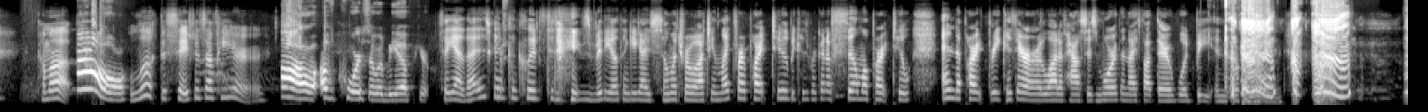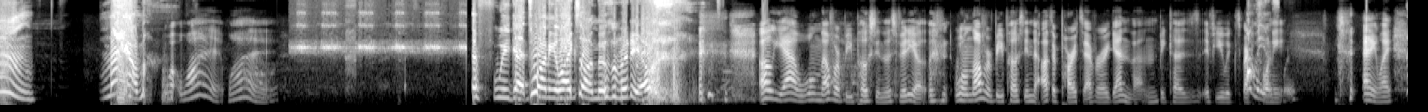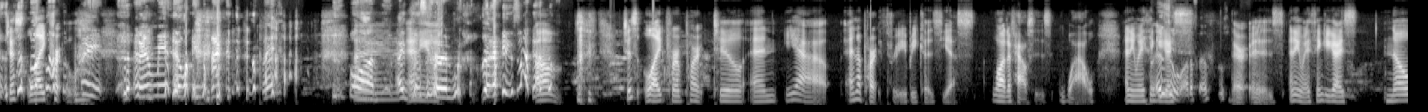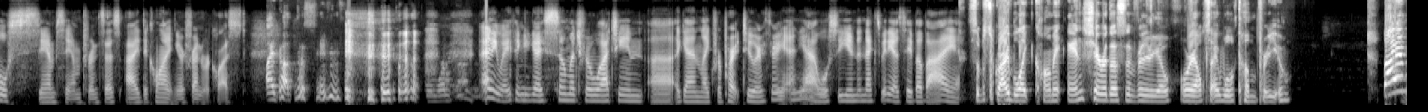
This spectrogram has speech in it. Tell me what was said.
Come up. Ow! Look, the safe is up here. Oh, of course it would be up here. So yeah, that is going to conclude today's video. Thank you guys so much for watching. Like for a part 2 because we're going to film a part 2 and a part 3 because there are a lot of houses, more than I thought there would be in Brooklyn. Ma'am! what? What? What? If we get 20 likes on this video. oh yeah, we'll never be posting this video. we'll never be posting the other parts ever again then because if you expect 20 Obviously. Anyway, just like for Wait, I didn't mean it like that. Hold on, I just Anyway. heard what I said. um just like for a part two and yeah and a part three because yes a lot of houses wow anyway thank you There's guys a lot of houses. there is anyway thank you guys no sam sam princess i decline your friend request. I got the same anyway thank you guys so much for watching uh again like for part two or three and yeah we'll see you in the next video. Say bye bye Subscribe, like, comment, and share this video, or else I will come for you. Bye,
